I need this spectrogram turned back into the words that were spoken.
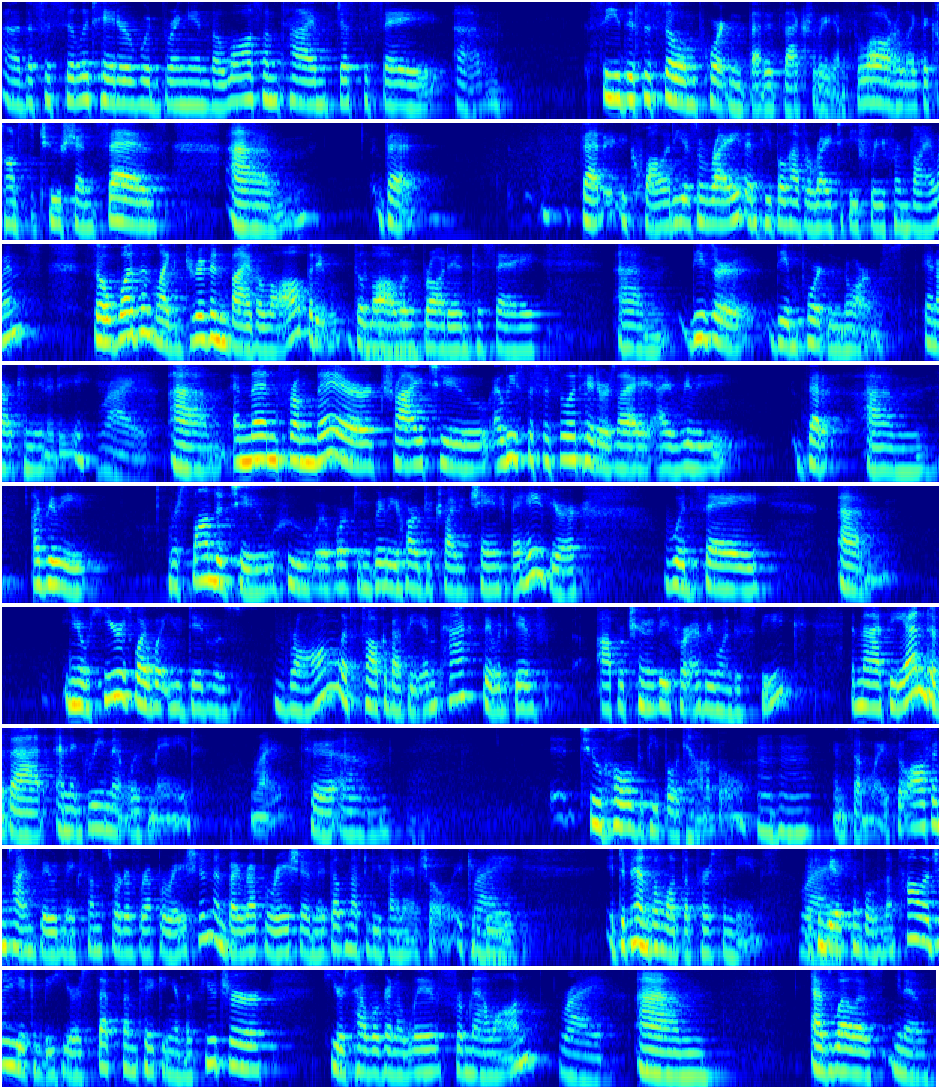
Uh, the facilitator would bring in the law sometimes just to say, um, see, this is so important that it's actually against the law, or like the Constitution says um, that that equality is a right and people have a right to be free from violence. So it wasn't like driven by the law, but it, the mm-hmm. law was brought in to say um, these are the important norms in our community. Right. Um, and then from there, try to at least the facilitators I, I really that um, I really responded to who were working really hard to try to change behavior would say, um, you know, here's why what you did was wrong. Let's talk about the impact. They would give opportunity for everyone to speak. And then at the end of that, an agreement was made, right, to, um, to hold the people accountable mm-hmm. in some way. So oftentimes they would make some sort of reparation. And by reparation, it doesn't have to be financial, it can right. be it depends on what the person needs. Right. It can be as simple as an apology. It can be here's steps I'm taking in the future. Here's how we're going to live from now on. Right. Um, as well as you know,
